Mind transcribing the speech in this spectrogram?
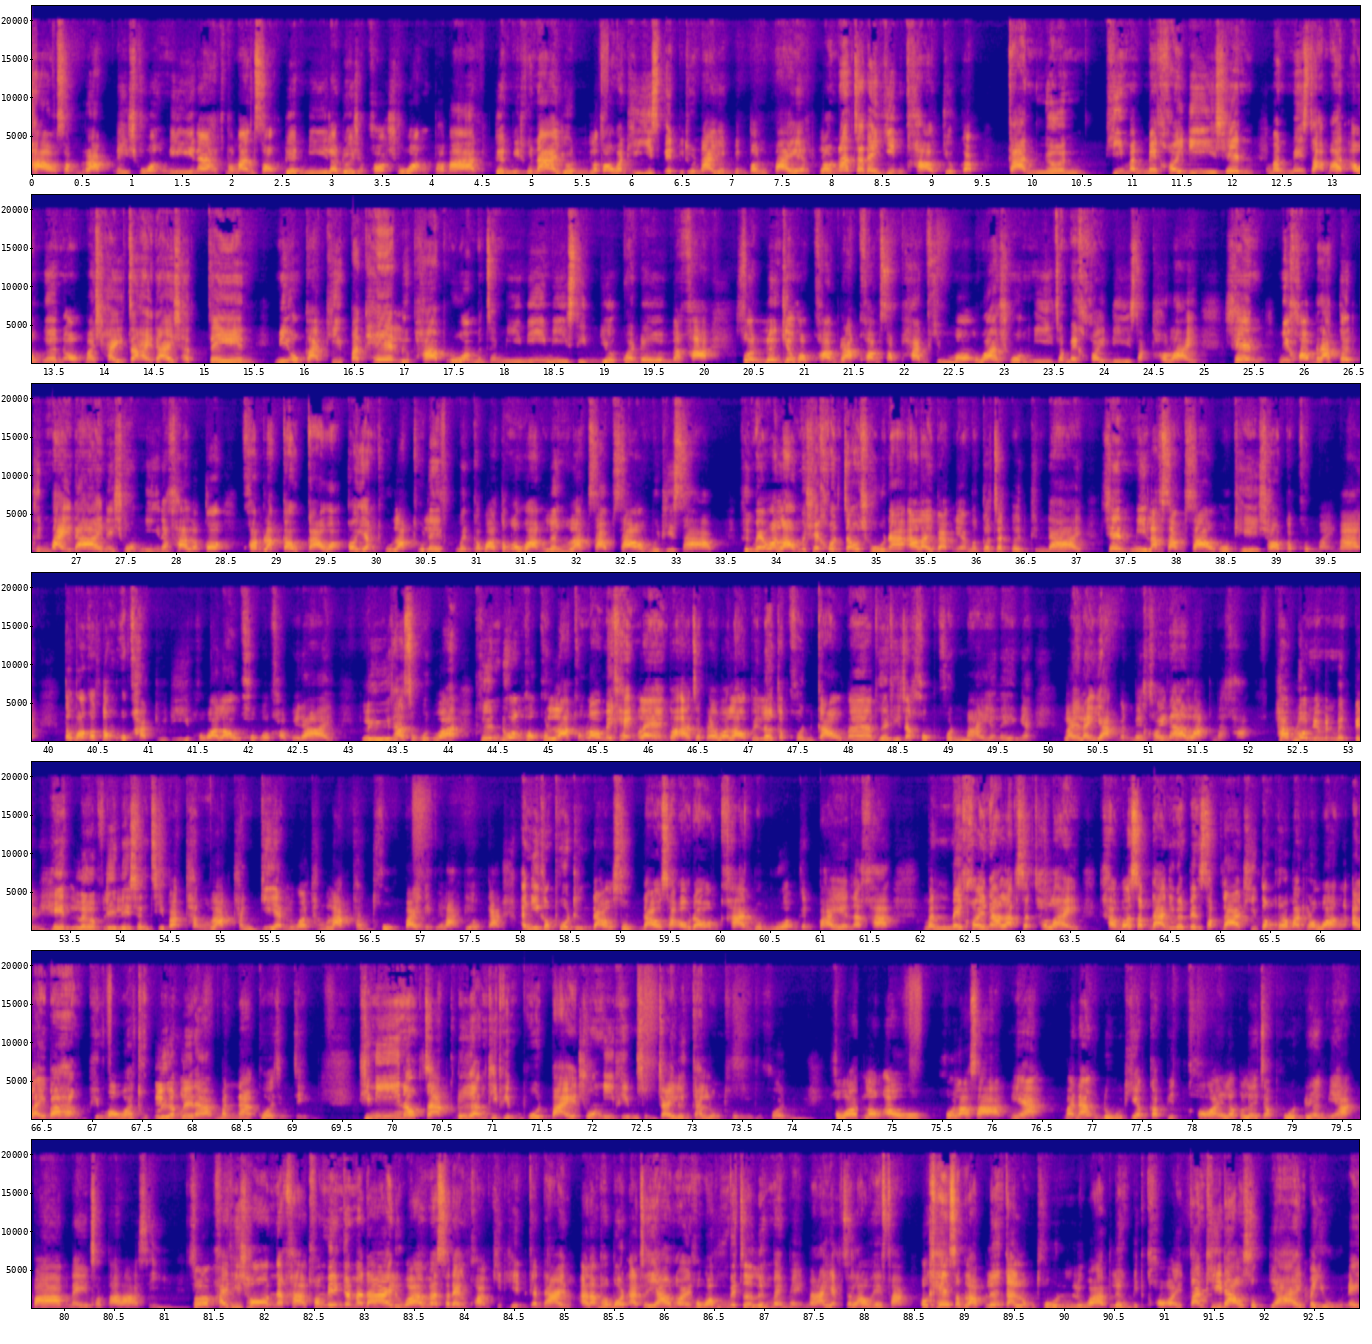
ข่าวสำหรับในช่วงนี้นะ ประมาณ 2 เดือนนี้ แล้วโดยเฉพาะช่วงประมาณเดือนมิถุนายน แล้วก็วันที่ 21 มิถุนายนเป็นต้นไป เราน่าจะได้ยินข่าวเกี่ยวกับการเงินที่มันไม่ค่อยดี เช่น มันไม่สามารถเอาเงินออกมาใช้จ่ายได้ชัดเจน มีโอกาสที่ประเทศหรือภาพรวมมันจะมีหนี้มีสินเยอะกว่าเดิมนะคะ ส่วนเรื่องเกี่ยวกับความรักความสัมพันธ์พิมมองว่าช่วงนี้จะไม่ค่อยดีสักเท่าไหร่ เช่น มีความรักเกิดขึ้นใหม่ได้ในช่วงนี้นะคะ แล้วก็ความรักเก่าๆอะก็ยังทุลักทุเลเหมือนกับว่าต้องระวังเรื่องรักสามเศร้ามือที่สาม ถึงแม้ว่าเราไม่ใช่คนเจ้าชู้นะ อะไรแบบนี้มันก็จะเกิดขึ้นได้ เช่นมีรักสามเศร้าโอเค ชอบกับคนใหม่มาก แต่ว่าก็ต้องอกหักอยู่ดี เพราะว่าเราคบกับเขาไม่ได้ หรือถ้าสมมติว่าพื้นดวงของคนรักของเราไม่แข็งแรง ก็อาจจะแปลว่าเราไปเลิกกับคนเก่ามา เพื่อที่จะคบคนใหม่อะไรอย่างเงี้ยหลาย ๆ อย่างมันไม่ค่อยน่ารักนะคะ ภาพรวมเนี่ยมันเหมือนเป็น hate love relationship อะทั้งรักทั้งเกลียดหรือว่าทั้งรักทั้งทุกข์ไปในเวลาเดียวกัน อันนี้ก็พูดถึงดาวศุกร์ดาวเสาร์ดาวอังคารรวมๆกันไปนะคะ มันไม่ค่อยน่ารักสักเท่าไหร่ ถามว่าสัปดาห์นี้มันเป็นสัปดาห์ที่ต้องระมัดระวังอะไรบ้าง พิมมองว่าทุกเรื่องเลยนะ มันน่ากลัวจริง ๆทีนี้นอกจากเรื่องที่พิมพ์พูดไปช่วงนี้พิมพ์สนใจเรื่องการลงทุนทุกคน เพราะว่าลองเอาโหราศาสตร์เนี่ย มานั่งดูเทียบกับบิตคอยน์แล้วก็เลยจะพูดเรื่องนี้บ้างในสตาราสีสำหรับใครที่ชอบนะคะ คอมเมนต์กันมาได้หรือว่ามาแสดงความคิดเห็นกันได้อารัมพบทอาจจะยาวหน่อย เพราะว่าเพิ่งไปเจอเรื่องใหม่ๆมาอยากจะเล่าให้ฟัง โอเคสำหรับเรื่องการลงทุนหรือว่าเรื่องบิตคอยการที่ดาวศุกย้ายไปอยู่ใน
